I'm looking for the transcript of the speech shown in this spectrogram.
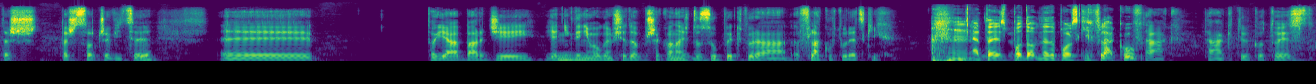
też, też soczewicy. E, to ja bardziej, ja nigdy nie mogłem się do, przekonać do zupy, która flaków tureckich A to jest podobne do polskich flaków? Tak, tak, tylko to jest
